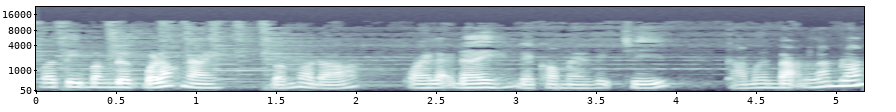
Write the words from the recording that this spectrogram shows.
và tìm bằng được blog này, bấm vào đó, quay lại đây để comment vị trí. Cảm ơn bạn lắm lắm.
